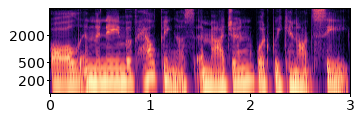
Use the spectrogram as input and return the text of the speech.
all in the name of helping us imagine what we cannot see.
